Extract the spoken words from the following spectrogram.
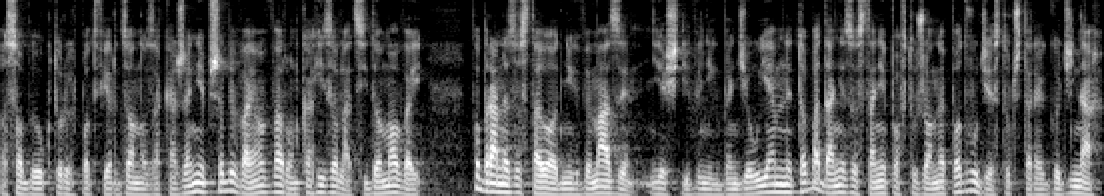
Osoby, u których potwierdzono zakażenie, przebywają w warunkach izolacji domowej. Pobrane zostały od nich wymazy. Jeśli wynik będzie ujemny, to badanie zostanie powtórzone po 24 godzinach.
